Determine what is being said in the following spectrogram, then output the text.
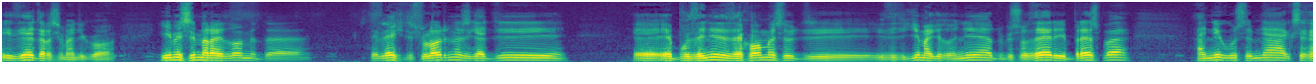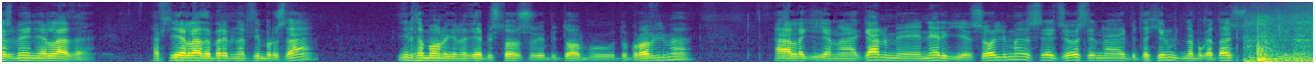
ιδιαίτερα σημαντικό. Είμαι σήμερα εδώ με τα στελέχη της Φλόρινας γιατί ε, επουδενή δεν δεχόμαστε ότι η Δυτική Μακεδονία, το Πισοδέρι, η Πρέσπα ανοίγουν σε μια ξεχασμένη Ελλάδα. Αυτή η Ελλάδα πρέπει να έρθει μπροστά. Δεν ήρθα μόνο για να διαπιστώσω επί τόπου το πρόβλημα, αλλά και για να κάνουμε ενέργειες όλοι μας έτσι ώστε να επιταχύνουμε την αποκατάσταση του προβλήματος.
